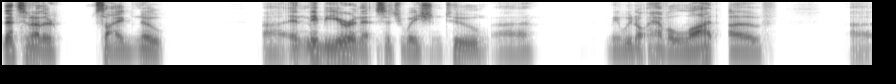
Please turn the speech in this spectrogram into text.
that's another side note. Uh, and maybe you're in that situation too. Uh, I mean, we don't have a lot of uh,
